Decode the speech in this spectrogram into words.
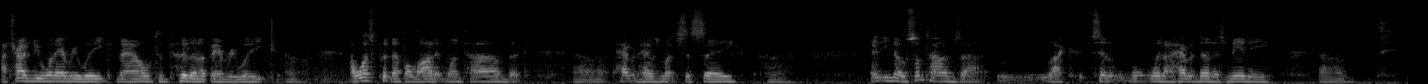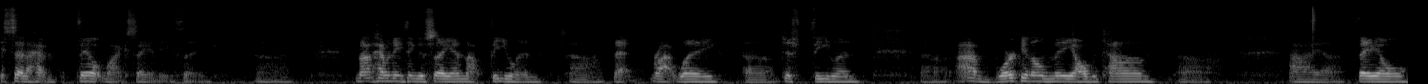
I try to do one every week now to put up every week. Uh, I was putting up a lot at one time, but uh, haven't had as much to say. Uh, and you know, sometimes I like when I haven't done as many, um, it's that I haven't felt like saying anything. Uh, not having anything to say and not feeling uh, that right way. Uh, just feeling. Uh, I'm working on me all the time. I fail.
